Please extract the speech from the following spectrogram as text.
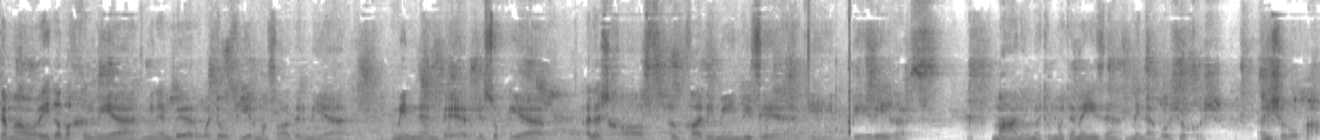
كما أعيد ضخ المياه من البئر وتوفير مصادر مياه من البئر لسقيا الأشخاص القادمين لزيارة بئر غرس. معلومة متميزة من أبو شكش. انشروها.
